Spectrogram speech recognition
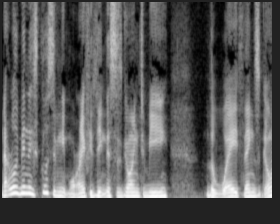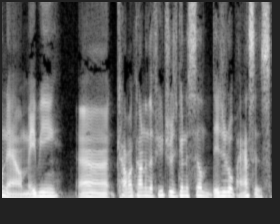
not really being exclusive anymore. And if you think this is going to be the way things go now, maybe uh, Comic Con in the future is going to sell digital passes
